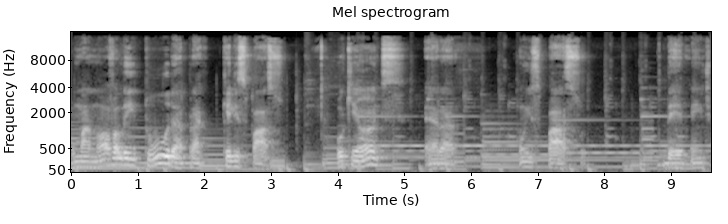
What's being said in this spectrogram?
uma nova leitura para aquele espaço. O que antes era um espaço de repente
